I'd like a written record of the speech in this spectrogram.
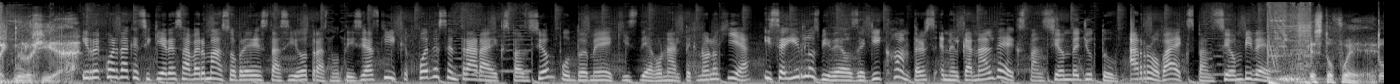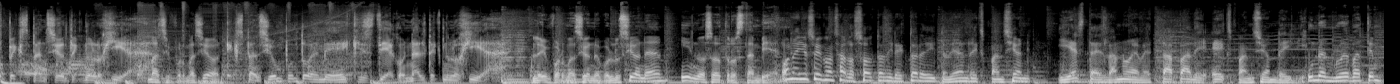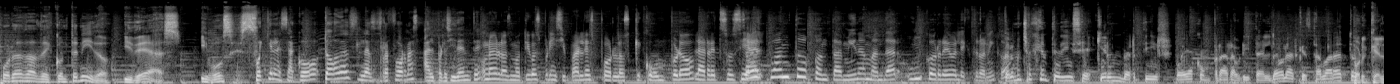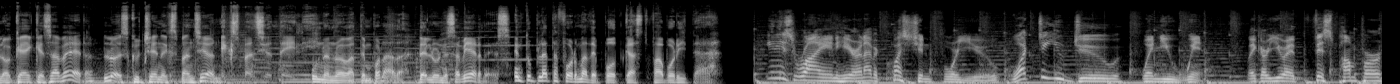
Tecnología. Y recuerda que si quieres saber más sobre estas y otras noticias geek, puedes entrar a expansión.mx diagonal tecnología y seguir los videos de Geek Hunters en el canal de expansión de YouTube, arroba expansión video. Esto fue Top Expansión Tecnología. Más información, expansión.mx diagonal tecnología. La información evoluciona y nosotros también. Hola, yo soy Gonzalo Soto, director editorial de Expansión, y esta es la nueva etapa de Expansión Daily. Una nueva temporada de contenido, ideas y voces fue quien le sacó todas las reformas al presidente. Uno de los motivos principales por los que compró la red social. ¿Sabes cuánto contamina mandar un correo electrónico? Pero mucha gente dice, quiero invertir, voy a comprar ahorita el dólar que está barato. Porque lo que hay que saber, lo escuché en Expansión. Expansión Daily. Una nueva temporada, de lunes a viernes, en tu plataforma de podcast favorita. It is Ryan here, and I have a question for you. What do you do when you win? Like, are you a fist pumper?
